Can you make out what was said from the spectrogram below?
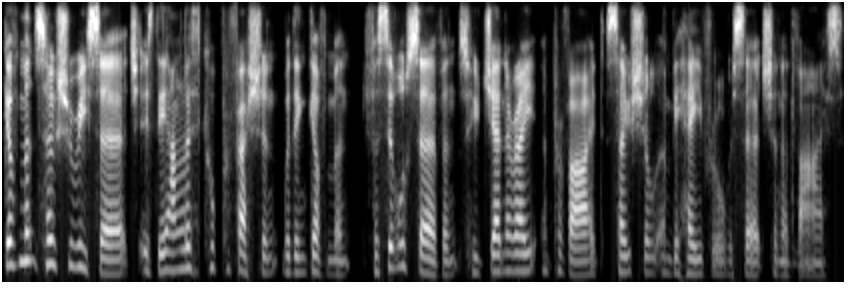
Government social research is the analytical profession within government for civil servants who generate and provide social and behavioural research and advice.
